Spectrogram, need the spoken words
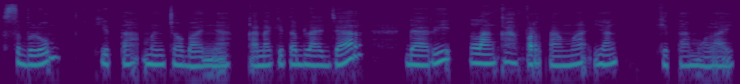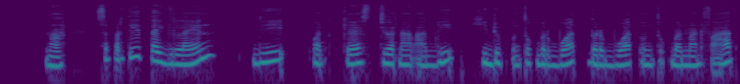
sebelum kita mencobanya, karena kita belajar dari langkah pertama yang kita mulai. Nah, seperti tagline di podcast Jurnal Abdi, hidup untuk berbuat, berbuat untuk bermanfaat,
